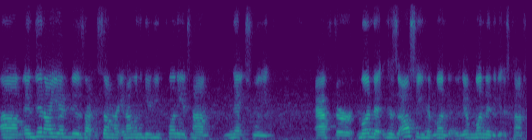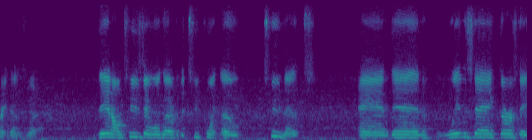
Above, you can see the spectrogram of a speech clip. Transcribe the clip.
Um, and then all you have to do is write the summary, and I'm going to give you plenty of time next week after Monday, because also you have Monday. You have Monday to get this contract done as well. Then on Tuesday, we'll go over the 2.02 notes. And then Wednesday, Thursday,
